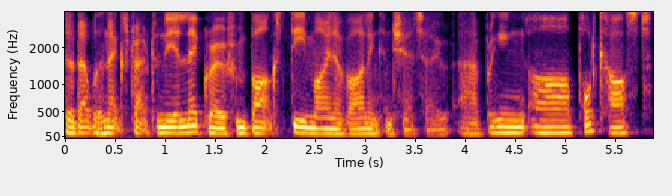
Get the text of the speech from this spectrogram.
So that was an extract from the Allegro from Bach's D minor violin concerto, uh, bringing our podcast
